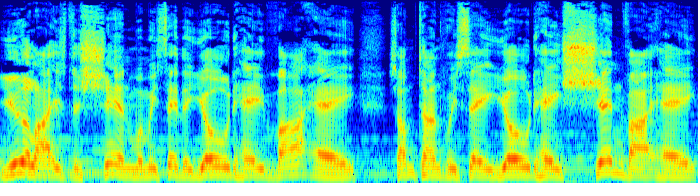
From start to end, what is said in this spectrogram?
utilize the shin when we say the yod hey va hey. Sometimes we say yod hey shin va hey,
